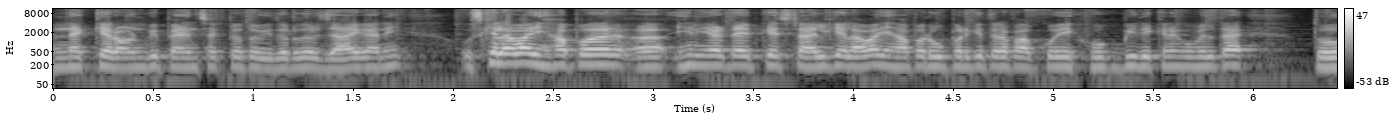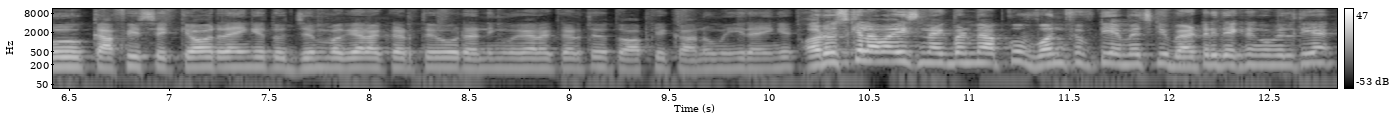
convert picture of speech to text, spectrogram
नेक के राउंड भी पहन सकते हो तो इधर उधर जाएगा नहीं। उसके अलावा यहाँ पर इन ईयर टाइप के स्टाइल के अलावा यहाँ पर ऊपर की तरफ़ आपको एक हुक भी देखने को मिलता है। तो काफ़ी सिक्योर रहेंगे तो जिम वगैरह करते हो रनिंग वगैरह करते हो तो आपके कानों में ही रहेंगे। और उसके अलावा इस नेक बैंड में आपको 150 फिफ्टी की बैटरी देखने को मिलती है।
